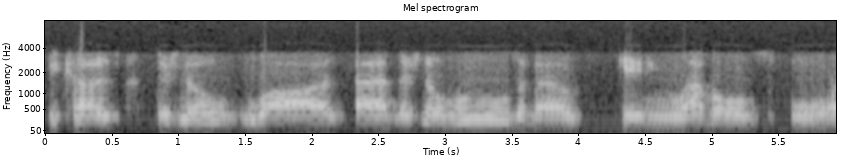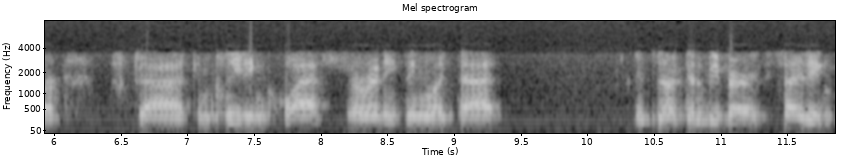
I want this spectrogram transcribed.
because there's no law, uh, there's no rules about gaining levels or uh, completing quests or anything like that. It's not going to be very exciting,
